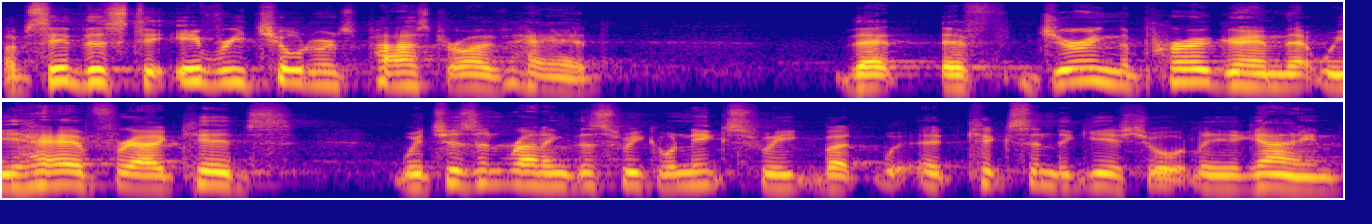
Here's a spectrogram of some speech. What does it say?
I've said this to every children's pastor I've had that if during the program that we have for our kids, which isn't running this week or next week, but it kicks into gear shortly again.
